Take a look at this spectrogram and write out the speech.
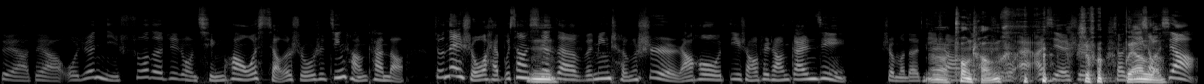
对啊，对啊，我觉得你说的这种情况，我小的时候是经常看到，就那时候还不像现在文明城市，然后地上非常干净。什么的地上创城，哎，而且 是小街小巷，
